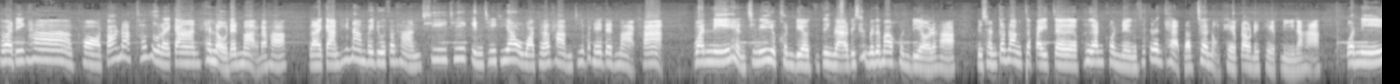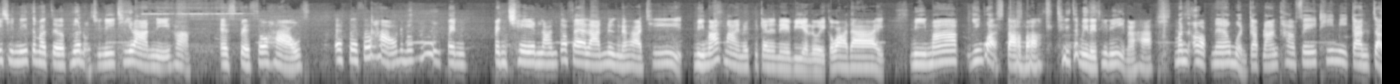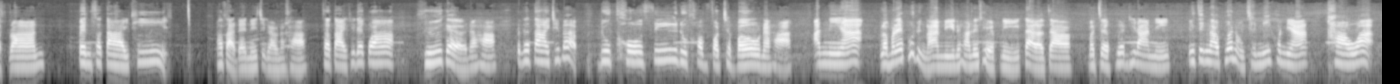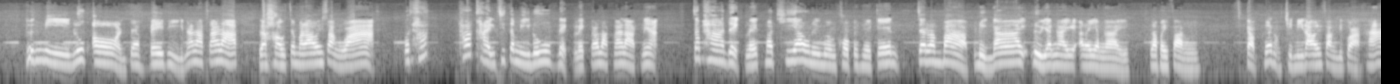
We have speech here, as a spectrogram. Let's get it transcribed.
สวัสดีค่ะ ขอต้อนรับเข้าสู่รายการ Hello Denmark นะคะ รายการที่นำไปดูสถานที่ที่กินที่เที่ยววัฒนธรรมที่ประเทศเดนมาร์กค่ะ วันนี้เห็นชินนี่อยู่คนเดียวจริงๆแล้วดิฉันไม่ได้มาคนเดียวนะคะดิฉันกำลังจะไปเจอเพื่อนคนหนึ่งที่จะเป็นแขกรับเชิญของเทปเราในเทปนี้นะคะ วันนี้ชินนี่จะมาเจอเพื่อนของชินนี่ที่ร้านนี้ค่ะ Espresso House Espresso House เนี่ยมันคือเป็น เป็นเชนร้านกาแฟร้านหนึ่งนะคะ ที่มีมากมายในสแกนดิเนเวียเลยก็ว่าได้ มีมากยิ่งกว่า Starbucks ที่จะมีในที่นี่อีกนะคะ มันออกแนวเหมือนกับร้านคาเฟ่ที่มีการจัดร้านเป็นสไตล์ที่ภาษาแดนนิชอีกแล้วนะคะ สไตล์ที่เรียกว่าฮือเกอร์นะคะ เป็นสไตล์ที่แบบดูโคซี่ดูคอมฟอร์ทเบิลนะคะ อันเนี้ยเราไม่ได้พูดถึงร้านนี้นะคะในเทปนี้แต่เราจะมาเจอเพื่อนที่ร้านนี้ จริงๆเราเพื่อนของเชนนี่คนนี้ เขาอะเพิ่งมีลูกอ่อนแบบเบบีน่ารักน่ารัก แล้วเขาจะมาเล่าให้ฟังว่าว่าถ้าถ้าใครที่จะมีลูกเด็กเล็กน่ารักน่ารักเนี่ย จะพาเด็กเล็กมาเที่ยวในเมืองโคเปนเฮเกนจะลำบากหรือง่าย หรือยังไงอะไรยังไง เราไปฟังกับเพื่อนของชินนี้เล่าให้ฟังดีกว่าค่ะ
